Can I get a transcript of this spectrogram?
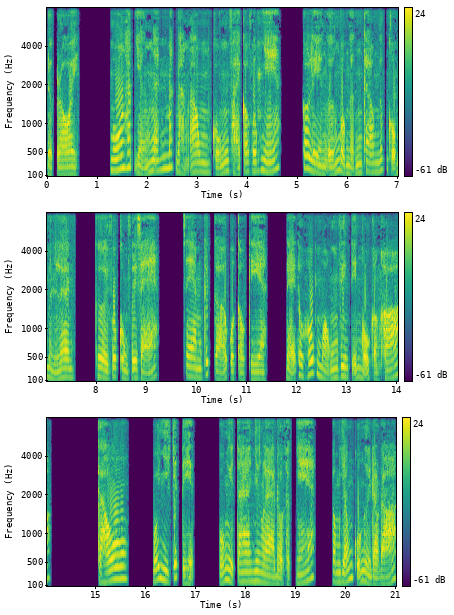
được rồi, muốn hấp dẫn ánh mắt đàn ông cũng phải có vốn nhé. Có liền ưỡn bộ ngực cao ngất của mình lên, cười vô cùng vui vẻ. Xem kích cỡ của cậu kìa, để thu hút một viên tiễn ngủ còn khó. Cậu, bối nhi chết tiệt, của người ta nhưng là đồ thật nhé, không giống của người nào đó.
